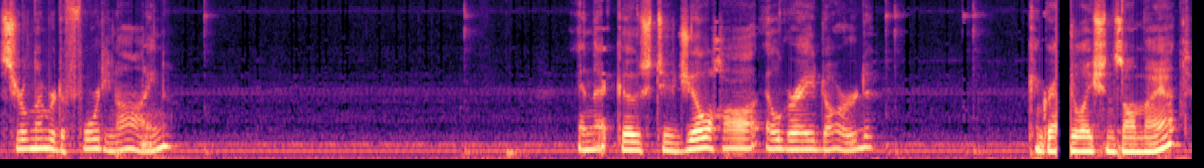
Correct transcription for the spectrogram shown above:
serial number to 49. And that goes to Joha Elgray Dard. Congratulations on that.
